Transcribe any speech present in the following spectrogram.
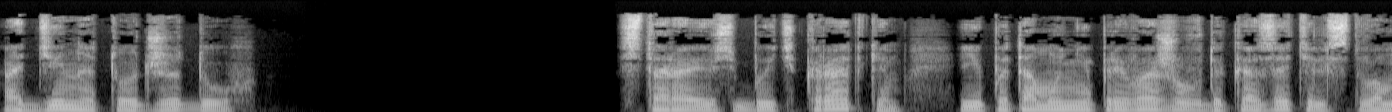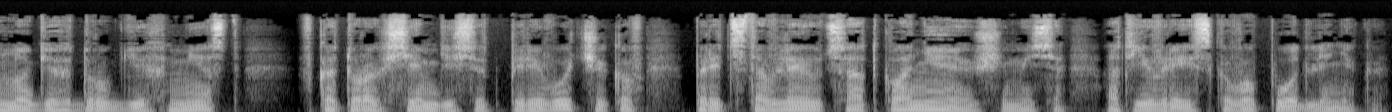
один и тот же Дух — Стараюсь быть кратким и потому не привожу в доказательство многих других мест, в которых 70 переводчиков представляются отклоняющимися от еврейского подлинника,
